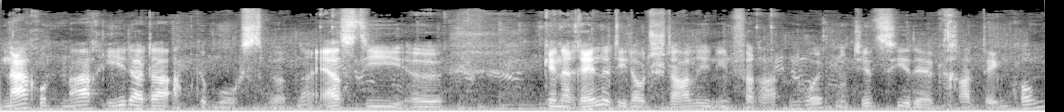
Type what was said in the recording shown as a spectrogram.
nach und nach jeder da abgemurkst wird. Ne? Erst die äh, Generäle, die laut Stalin ihn verraten wollten und jetzt hier der Kradenkom.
